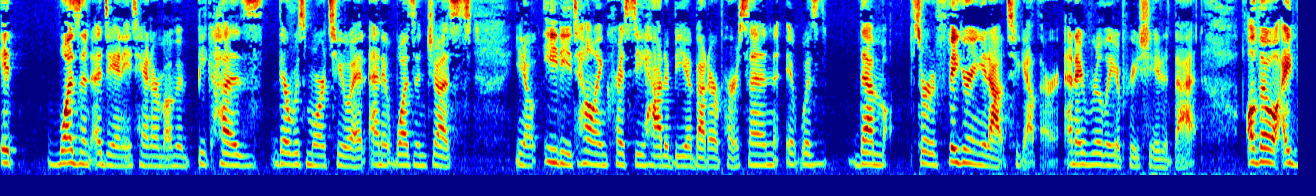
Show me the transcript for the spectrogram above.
it wasn't a Danny Tanner moment because there was more to it. And it wasn't just you know Edie telling Kristy how to be a better person. It was them sort of figuring it out together. And I really appreciated that. Although I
